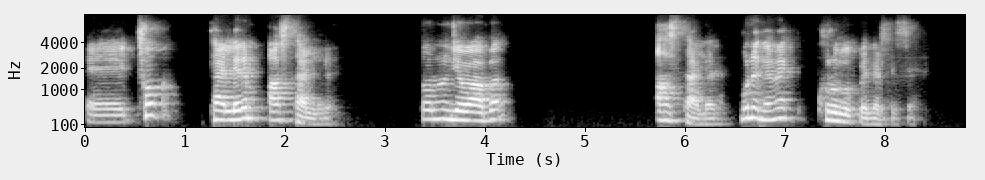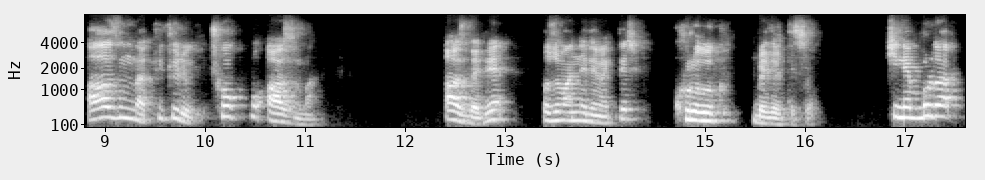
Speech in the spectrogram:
E, çok terlerim, az terlerim. Sorunun cevabı az terlerim. Bu ne demek? Kuruluk belirtisi. Ağzında tükürük çok mu az mı? Az dedi. O zaman ne demektir? Kuruluk belirtisi. Şimdi burada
